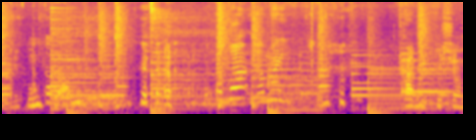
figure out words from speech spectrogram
Ay, kung Mataba. Mataba, gamay. hamid cushion.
